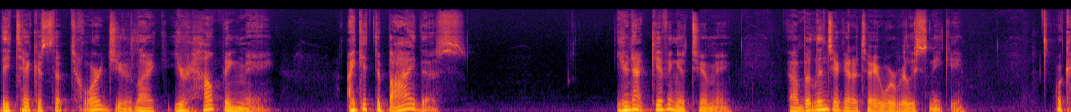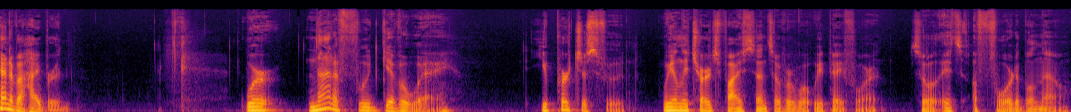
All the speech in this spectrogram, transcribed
they take a step towards you, like, you're helping me. I get to buy this. You're not giving it to me. Uh, but Lyndsay, I got to tell you, we're really sneaky. We're kind of a hybrid. We're not a food giveaway. You purchase food. We only charge five cents over what we pay for it. So it's affordable now.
